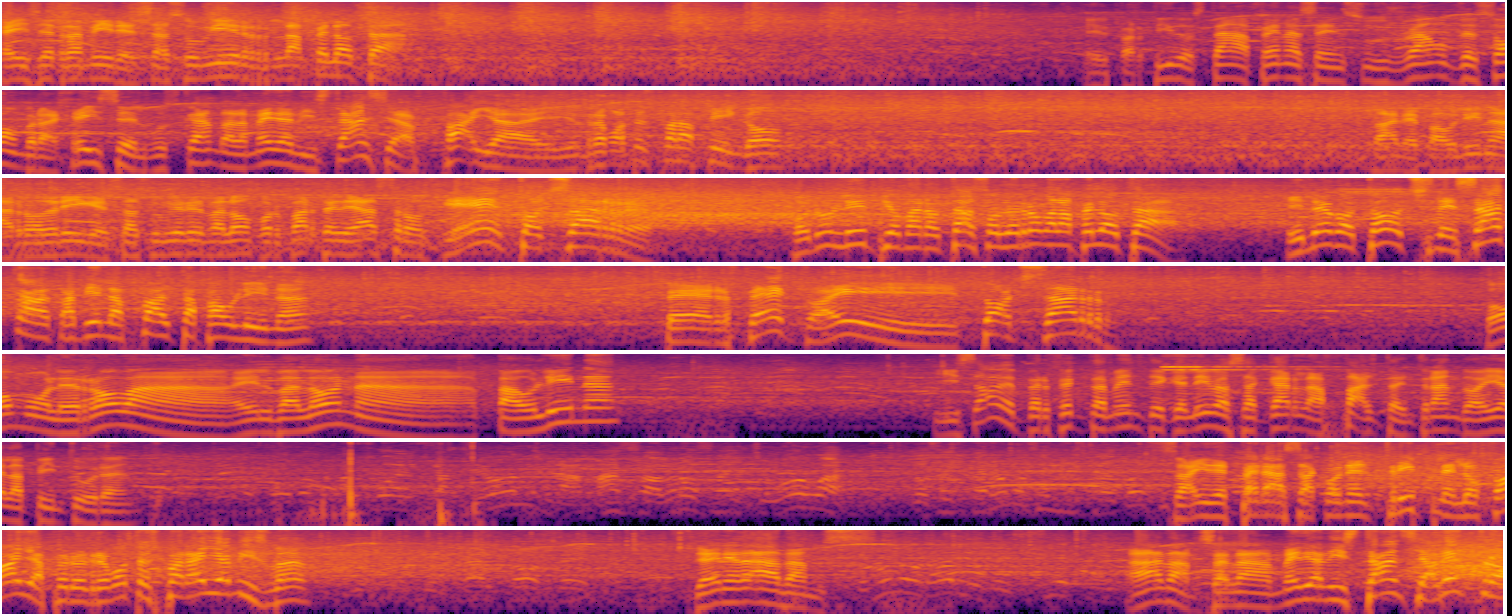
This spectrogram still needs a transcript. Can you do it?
Hazel Ramírez a subir la pelota. El partido está apenas en sus rounds de sombra. Hazel buscando a la media distancia. Falla y el rebote es para Fingo. Sale Paulina Rodríguez a subir el balón por parte de Astros. Bien, Tochar. Con un limpio manotazo le roba la pelota. Y luego Toch le saca también la falta a Paulina. Perfecto ahí, Tochar. Cómo le roba el balón a Paulina. Y sabe perfectamente que le iba a sacar la falta entrando ahí a la pintura. de Peraza con el triple, lo falla, pero el rebote es para ella misma. Daniel Adams. Adams a la media distancia, adentro.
